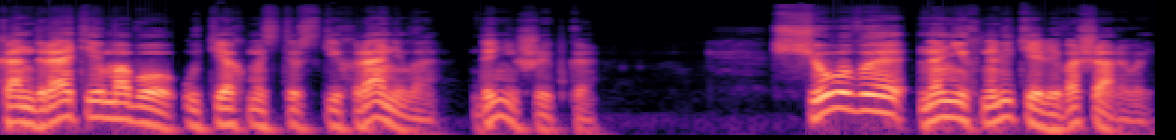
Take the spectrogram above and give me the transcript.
Кондратия моего у тех мастерских ранило, да не шибко. С чего вы на них налетели, Вашаровой?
